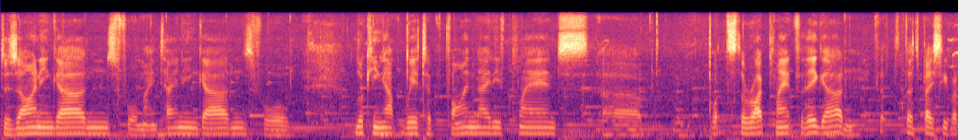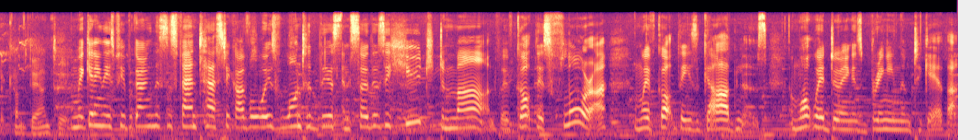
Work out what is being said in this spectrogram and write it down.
designing gardens, for maintaining gardens, for looking up where to find native plants, uh, what's the right plant for their garden. That's basically what it comes down to. And we're getting these people going, this is fantastic, I've always wanted this. And so there's a huge demand. We've got this flora and we've got these gardeners. And what we're doing is bringing them together.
